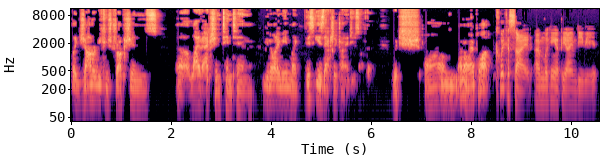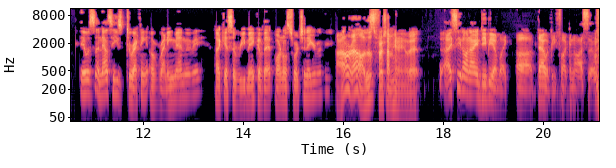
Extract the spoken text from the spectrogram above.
like genre reconstructions, uh, live action Tintin. You know what I mean? Like this is actually trying to do something, which um, I don't know. I applaud. Quick aside, I'm looking at the IMDb. It was announced he's directing a Running Man movie. I guess a remake of that Arnold Schwarzenegger movie. I don't know. This is the first time hearing of it. I see it on IMDb. I'm like, uh, that would be fucking awesome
